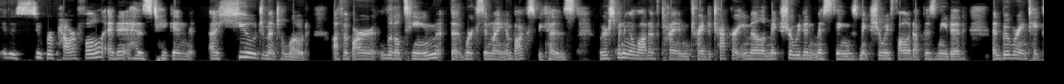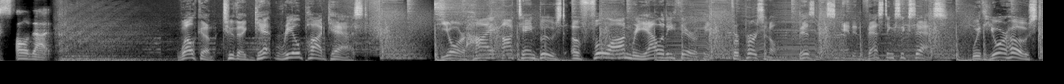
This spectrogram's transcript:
It is super powerful and it has taken a huge mental load off of our little team that works in my inbox because we were spending a lot of time trying to track our email and make sure we didn't miss things, make sure we followed up as needed. And Boomerang takes all of that. Welcome to the Get Real Podcast, your high octane boost of full on reality therapy for personal, business, and investing success with your host,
